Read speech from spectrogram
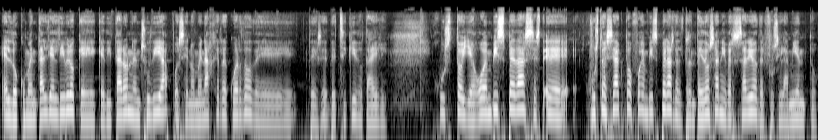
el documental y el libro que, que editaron en su día, pues en homenaje y recuerdo de, de, de Chiquido Taegui. Justo llegó en vísperas, eh, justo ese acto fue en vísperas del 32 aniversario del fusilamiento.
